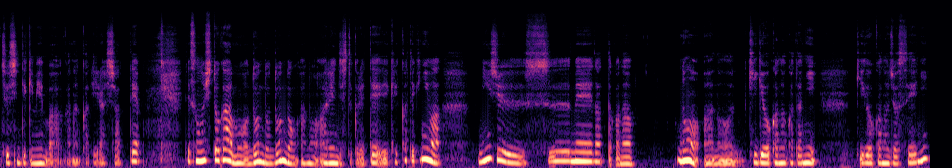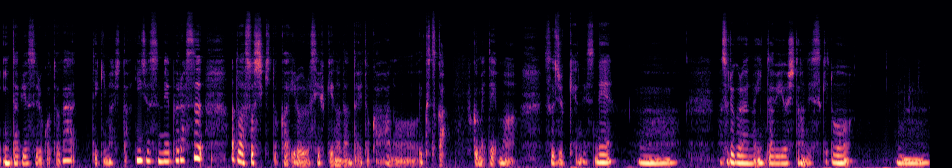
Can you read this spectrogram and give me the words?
中心的メンバーかなんかでいらっしゃってでその人がもうどんどんどんどんあのアレンジしてくれて結果的には二十数名だったかなのあの起業家の方に起業家の女性にインタビューすることができました。二十数名プラスあとは組織とかいろいろ政府系の団体とかあのいくつか含めてまあ数十件ですね。うん。それぐらいのインタビューをしたんですけどうん。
